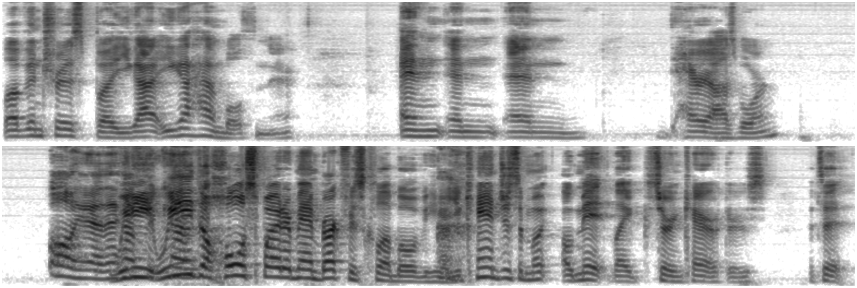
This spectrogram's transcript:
love interest. But you got you got to have them both in there, and and and Harry Osborn. Oh yeah, We need we need the whole Spider-Man Breakfast Club over here. You can't just omi- omit like certain characters. That's it.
